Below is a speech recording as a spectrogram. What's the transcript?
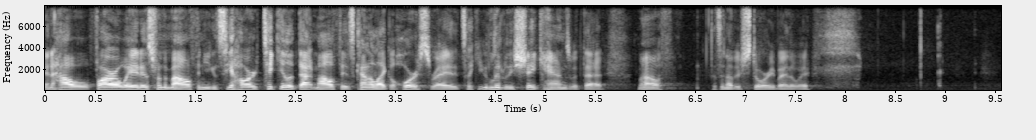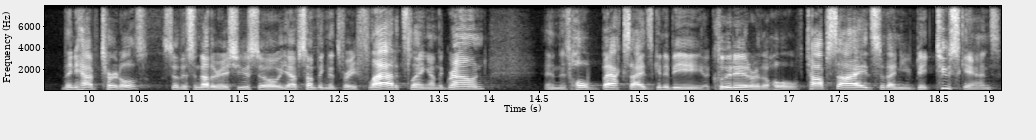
and how far away it is from the mouth, and you can see how articulate that mouth is, kind of like a horse, right? It's like you literally shake hands with that mouth. That's another story, by the way. Then you have turtles, so this is another issue. So you have something that's very flat, it's laying on the ground, and this whole backside is going to be occluded, or the whole top side, so then you make two scans.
